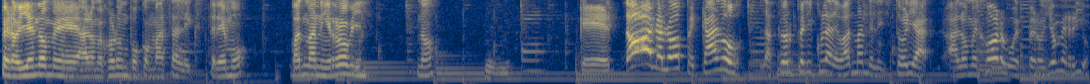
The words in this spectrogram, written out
pero yéndome a lo mejor un poco más al extremo, Batman y Robin, ¿no? Que, no, no, no, pecado, la peor película de Batman de la historia, a lo mejor, güey, pero yo me río.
